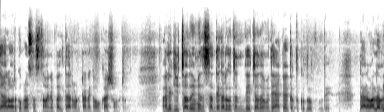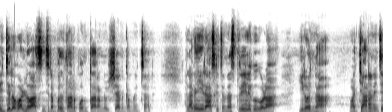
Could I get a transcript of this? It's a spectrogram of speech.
చాలా వరకు ప్రశస్తమైన ఫలితాలు ఉండడానికి అవకాశం ఉంటుంది. వాళ్ళకి చదువు మీద శ్రద్ధ కలుగుతుంది చదువు మీద ఏకాగ్రత కుదురుతుంది. దానివల్ల విద్యలో వాళ్ళు ఆశించిన ఫలితాలు పొందుతారన్న విషయాన్ని గమనించాలి. అలాగే ఈ రాశికి చెందిన స్త్రీలకు కూడా ఈ రోజున మధ్యాహ్నం నుంచి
